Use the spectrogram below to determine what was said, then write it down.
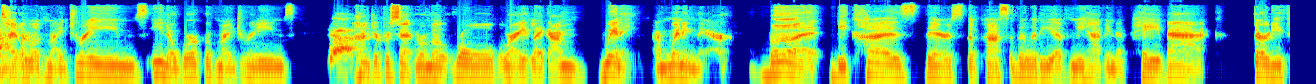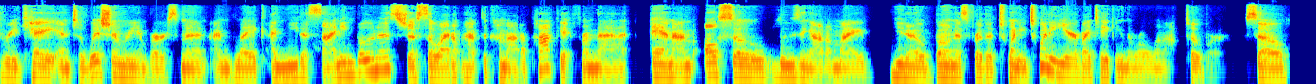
title of my dreams, you know, work of my dreams, Yeah. 100% remote role, right? Like I'm winning. I'm winning there. But because there's the possibility of me having to pay back 33K in tuition reimbursement, I'm like, I need a signing bonus just so I don't have to come out of pocket from that. And I'm also losing out on my, you know, bonus for the 2020 year by taking the role in October. So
